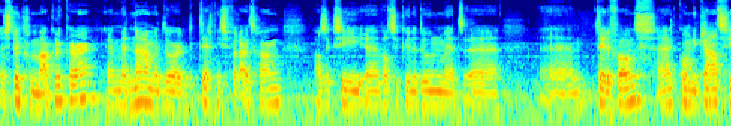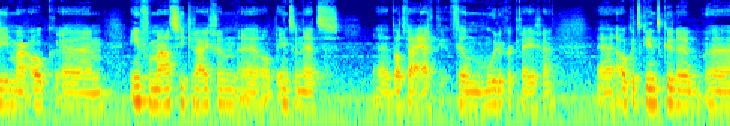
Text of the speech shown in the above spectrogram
een stuk gemakkelijker. eh, met name door de technische vooruitgang. Als ik zie eh, wat ze kunnen doen met eh, ehm, telefoons, hè, communicatie, maar ook ehm, informatie krijgen op internet. wat wij eigenlijk veel moeilijker kregen. Eh, ook het kind kunnen, eh,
